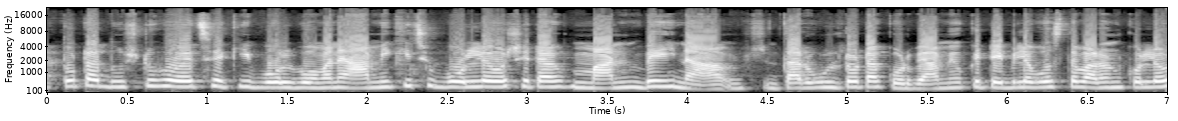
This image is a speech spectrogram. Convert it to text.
এতটা দুষ্টু হয়েছে, কি বলব? মানে আমি কিছু বললেও সেটা মানবেই না। তার উল্টোটা করবে। আমি ওকে টেবিলে বসতে বারণ করলেও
